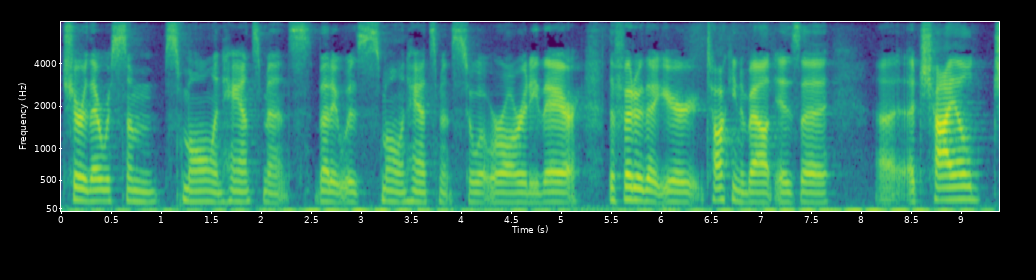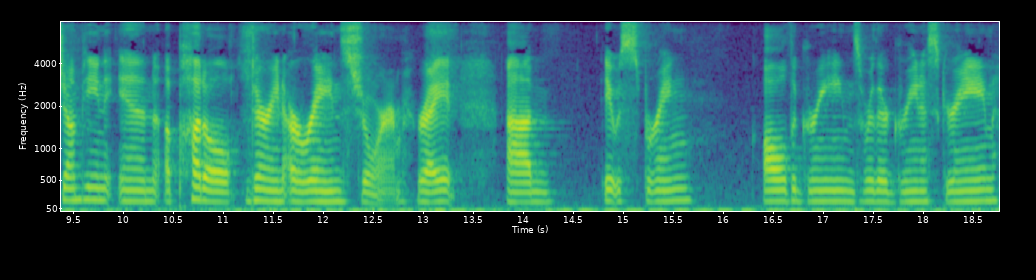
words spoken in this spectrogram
sure there was some small enhancements but it was small enhancements to what were already there the photo that you're talking about is a a child jumping in a puddle during a rainstorm right um, it was spring all the greens were their greenest green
